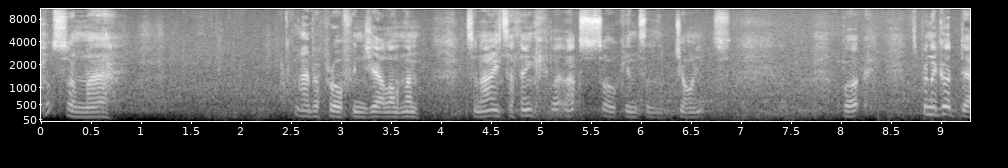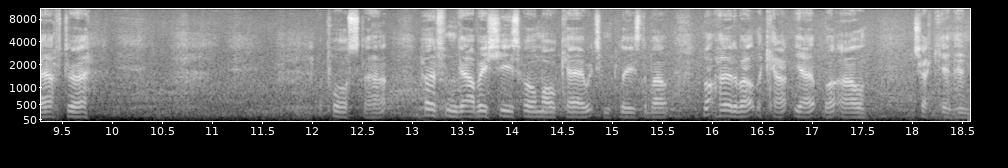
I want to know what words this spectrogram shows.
put some uh, ibuprofen gel on them tonight I think. Let that soak into the joints. But it's been a good day after a, a poor start. Heard from Gabby she's home okay which I'm pleased about. Not heard about the cat yet but I'll check in in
